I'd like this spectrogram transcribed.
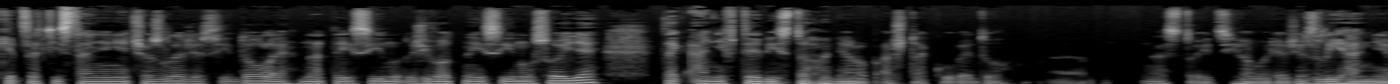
keď sa ti stane niečo zle, že si dole na tej sínu, životnej sinusoide, tak ani vtedy z toho nerob až takú vedu. Stojíci hovoria, že zlyhanie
